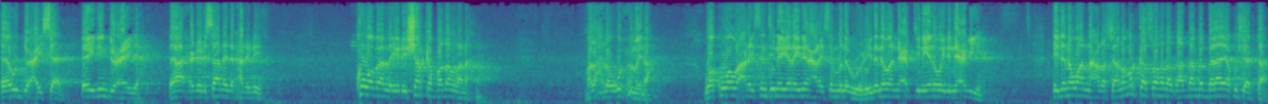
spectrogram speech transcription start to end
ee u ducaysaan ee idin duceeya ee ha xidhiidhisaan idin kuwa baa la yidhi sharka badan lana madaxda ugu xumina waa kuwa u cadhaysantiin iyana idin cadhaysan buu nebigu yidhi. Idina waa necabtiin waa idin necab idina waa nacdashaan oo hadal qaadaanba balaayaa ku sheegtaan.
